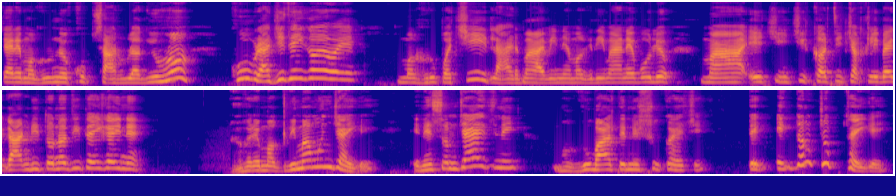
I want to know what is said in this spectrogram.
ત્યારે મગરુને ખૂબ સારું લાગ્યું, હો, ખૂબ રાજી થઈ ગયો એ. મગરું પછી લાડમાં આવીને મગરી માને બોલ્યો, માં, એ ચીંચી કરતી ચકલી બે ગાંડી તો નથી થઈ ગઈ ને. હવે મગરીમાં મૂંઝાઈ ગઈ. એને સમજાય જ નહીં. મગરું બાળ તેને શું કહે છે? તે એકદમ ચૂપ થઈ ગઈ.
